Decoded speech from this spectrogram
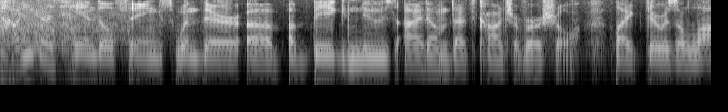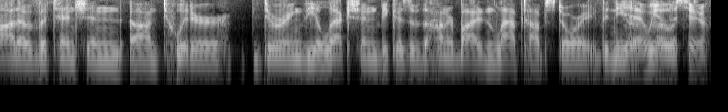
How do you guys handle things when they're a, a, big news item that's controversial? Like there was a lot of attention on Twitter during the election because of the Hunter Biden laptop story. The New York yeah, we Post. have that too.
